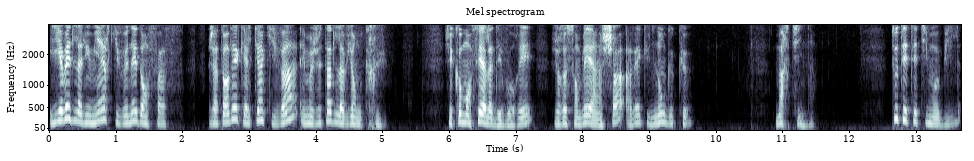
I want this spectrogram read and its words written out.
Il y avait de la lumière qui venait d'en face. J'attendais quelqu'un qui vint et me jeta de la viande crue. J'ai commencé à la dévorer, je ressemblais à un chat avec une longue queue. Martine. Tout était immobile,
